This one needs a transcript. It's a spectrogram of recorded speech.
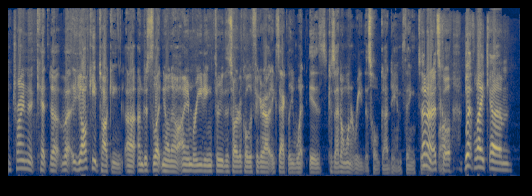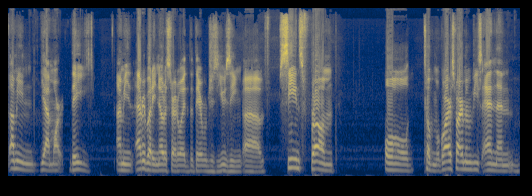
I'm trying to get uh, y'all keep talking. Uh, I'm just letting y'all know I am reading through this article to figure out exactly what is because I don't want to read this whole goddamn thing. To No, no, that's cool. But like, um, I mean, yeah, Mark, they, I mean, everybody noticed right away that they were just using uh scenes from old Tobey Maguire Spider-Man movies, and then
